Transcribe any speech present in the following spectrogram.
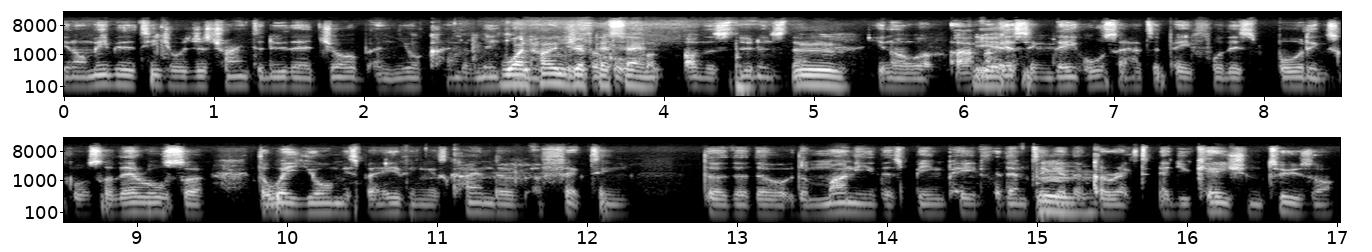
you know, maybe the teacher was just trying to do their job and you're kind of making it 100%. difficult for other students that Mm, you know, I'm Yeah. guessing they also had to pay for this boarding school, so they're also the way you're misbehaving is kind of affecting the the, the, the money that's being paid for them to get the Mm. correct education too. So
